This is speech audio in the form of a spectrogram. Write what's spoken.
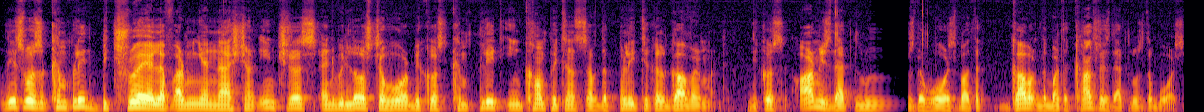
This was a complete betrayal of Armenian national interests, and we lost a war because complete incompetence of the political government. Because armies that lose the wars, but the gov- but the countries that lose the wars,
